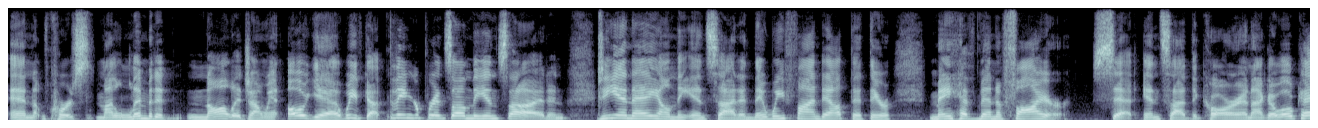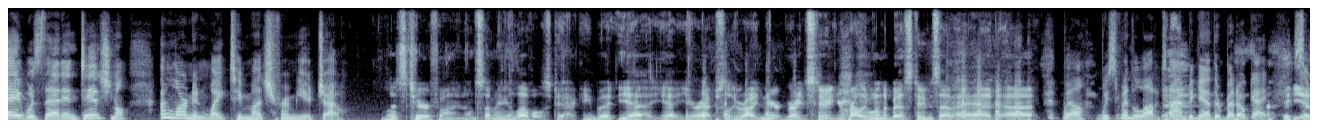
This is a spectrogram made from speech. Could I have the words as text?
And of course, my limited knowledge, I went, oh, yeah, we've got fingerprints on the inside and DNA on the inside. And then we find out that there may have been a fire set inside the car. And I go, okay, was that intentional? I'm learning way too much from you, Joe. Well, it's terrifying on so many levels, Jackie. But yeah, yeah, you're absolutely right. And you're a great student. You're probably one of the best students I've had. Uh, well, we spend a lot of time together, but okay. yes, so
